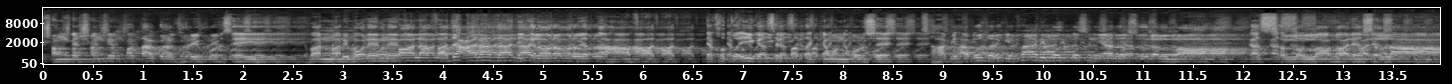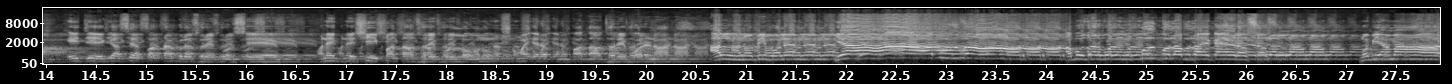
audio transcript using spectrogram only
সঙ্গে সঙ্গে পাতাগুলো ঝরে পড়ছে। এবার নবী বলেন, ক্বালা ফাজআলা যালিকাল ওয়ারাকু ইয়াতাহাফাত দেখো তো এই গাছের পাতা কেমন পড়ছে। সাহাবী আবু যর গিফারি বলতেছেন, ইয়া রাসূলুল্লাহ। গাছ সাল্লাল্লাহু আলাইহি ওয়াসাল্লাম, এই যে গাছের পাতাগুলো ঝরে পড়ছে অনেক বেশি পাতা ধরে পড়ল অন্য সময় এরকম পাতা ধরে পড়ে না। আল নবী বলেন ইয়া আবু যর বলেন নবী আমার,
